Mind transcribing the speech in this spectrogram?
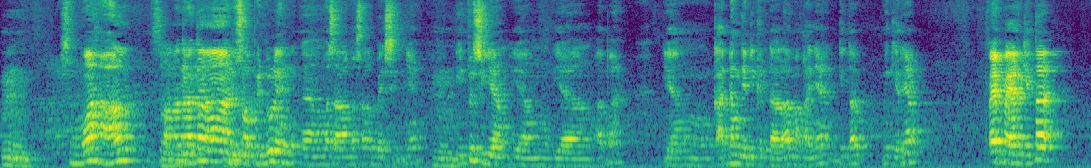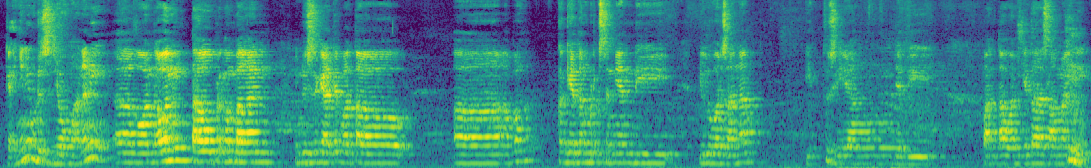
Hmm. semua hal rata-rata ah, disuapin dulu yang, yang masalah-masalah basicnya Hmm. itu sih yang yang yang apa yang kadang jadi kendala makanya kita mikirnya eh, PR kita kayaknya ini udah sejauh mana nih eh, kawan-kawan tahu perkembangan industri kreatif atau eh, apa kegiatan berkesenian di di luar sana itu sih yang jadi pantauan kita selama ini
